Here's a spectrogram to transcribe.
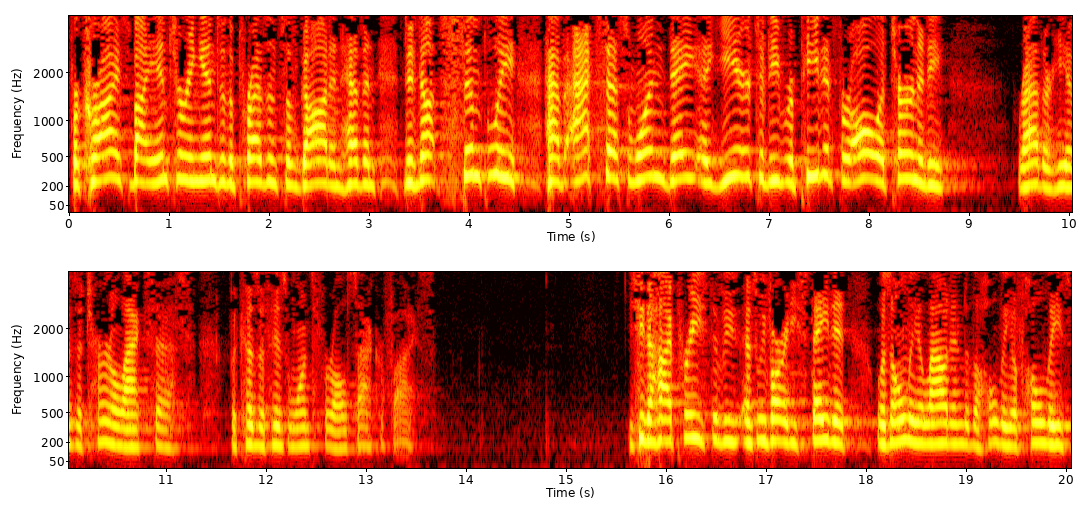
For Christ, by entering into the presence of God in heaven, did not simply have access one day a year to be repeated for all eternity. Rather, he has eternal access because of his once for all sacrifice. You see, the high priest, as we've already stated, was only allowed into the Holy of Holies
